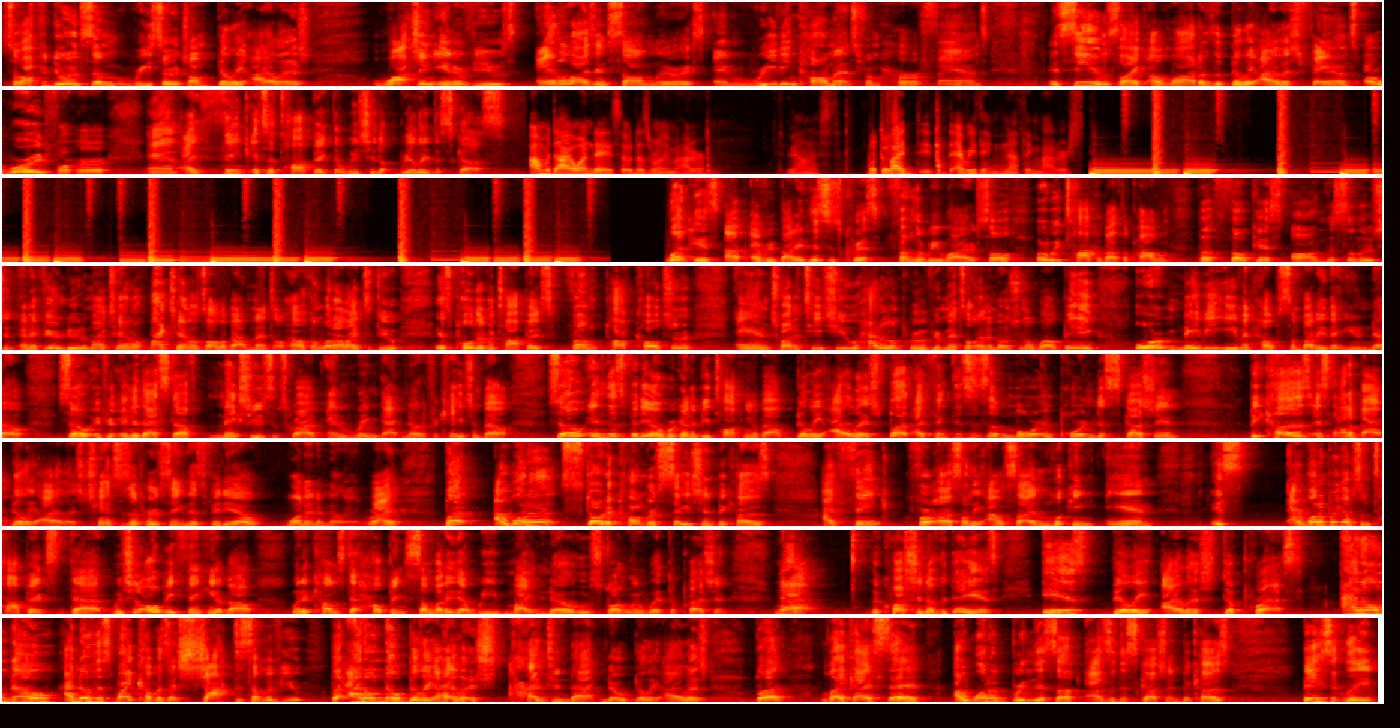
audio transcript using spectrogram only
So after doing some research on Billie Eilish, watching interviews, analyzing song lyrics, and reading comments from her fans, it seems like a lot of the Billie Eilish fans are worried for her, and I think it's a topic that we should really discuss. I'm gonna die one day, so it doesn't really matter, to be honest. What If I, doesn't? everything, nothing matters. What is up, everybody? This is Chris from The Rewired Soul, where we talk about the problem, but focus on the solution. And if you're new to my channel, my channel is all about mental health, and what I like to do is pull different topics from pop culture and try to teach you how to improve your mental and emotional well-being, or maybe even help somebody that you know. So if you're into that stuff, make sure you subscribe and ring that notification bell. So in this video, we're gonna be talking about Billie Eilish, but I think this is a more important discussion because it's not about Billie Eilish. Chances of her seeing this video, one in a million, right? But I wanna start a conversation because I think for us on the outside looking in, it's I wanna bring up some topics that we should all be thinking about when it comes to helping somebody that we might know who's struggling with depression. Now, the question of the day is, is Billie Eilish depressed? I don't know. I know this might come as a shock to some of you, but I don't know Billie Eilish. I do not know Billie Eilish. But like I said, I wanna bring this up as a discussion because basically,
